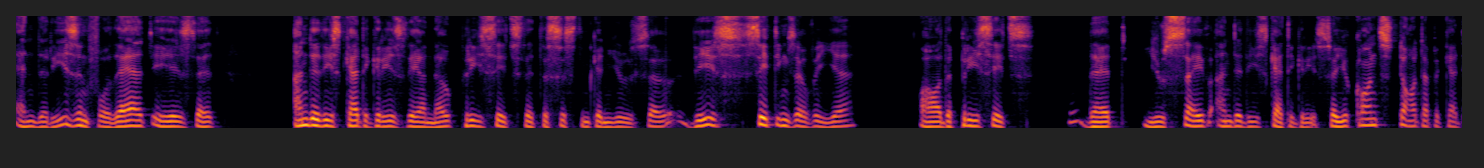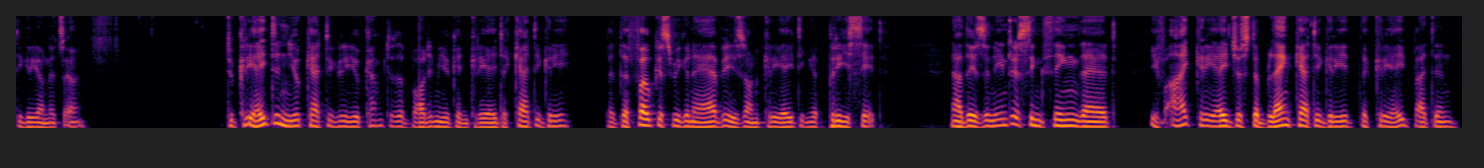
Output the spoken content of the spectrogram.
And the reason for that is that under these categories, there are no presets that the system can use. So these settings over here are the presets that you save under these categories. So you can't start up a category on its own. To create a new category, you come to the bottom, you can create a category, but the focus we're going to have is on creating a preset. Now, there's an interesting thing that if I create just a blank category, the create button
